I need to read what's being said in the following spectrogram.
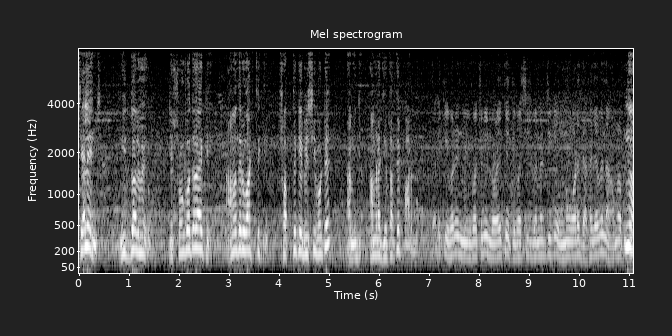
চ্যালেঞ্জ নির্দল হয়েও যে সৌগত রায়কে আমাদের ওয়ার্ড থেকে সব থেকে বেশি ভোটে আমি আমরা জেতাতে পারব। এবারে নির্বাচনী লড়াইতে দেবাশিস ব্যানার্জিকে অন্য ওয়ার্ডে দেখা যাবে না? আমরা না,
